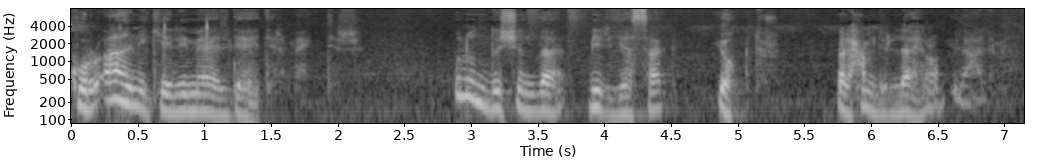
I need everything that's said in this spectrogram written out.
Kur'an-ı Kerim'i elde edilmektir. Bunun dışında bir yasak yoktur. Velhamdülillahi Rabbil Alemin.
